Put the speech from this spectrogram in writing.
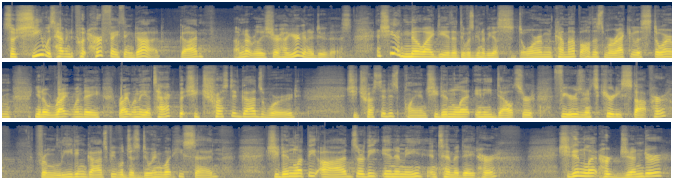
So she was having to put her faith in God. God, I'm not really sure how you're going to do this. And she had no idea that there was going to be a storm come up, all this miraculous storm, you know, right when they right when they attacked, but she trusted God's word. She trusted his plan. She didn't let any doubts or fears or insecurities stop her from leading God's people just doing what he said. She didn't let the odds or the enemy intimidate her. She didn't let her gender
